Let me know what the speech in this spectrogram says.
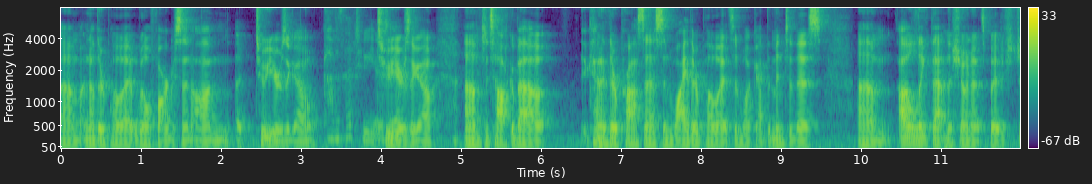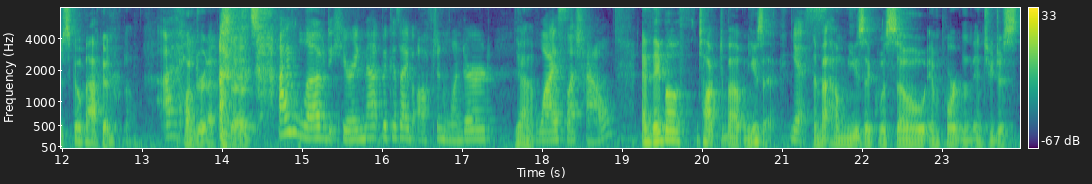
um, another poet, Will Farguson, on uh, two years ago. God, was that two years? Two ago? years ago, um, to talk about kind of their process and why they're poets and what got them into this. Um, I'll link that in the show notes, but if you just go back a hundred episodes, I loved hearing that because I've often wondered yeah. why slash how. And they both talked about music. Yes. And about how music was so important into just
